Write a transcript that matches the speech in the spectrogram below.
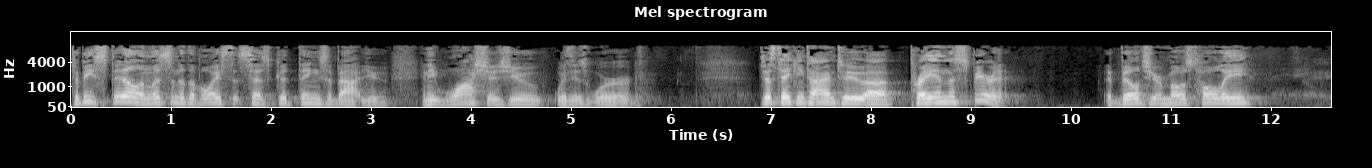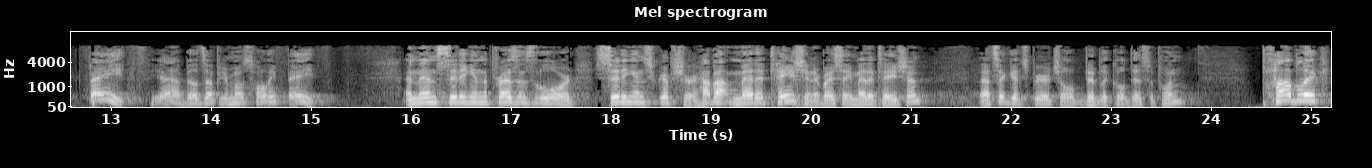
to be still and listen to the voice that says good things about you. And he washes you with his word. Just taking time to uh, pray in the spirit. It builds your most holy Faith. Yeah, builds up your most holy faith. And then sitting in the presence of the Lord, sitting in scripture. How about meditation? Everybody say meditation. That's a good spiritual biblical discipline. Public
